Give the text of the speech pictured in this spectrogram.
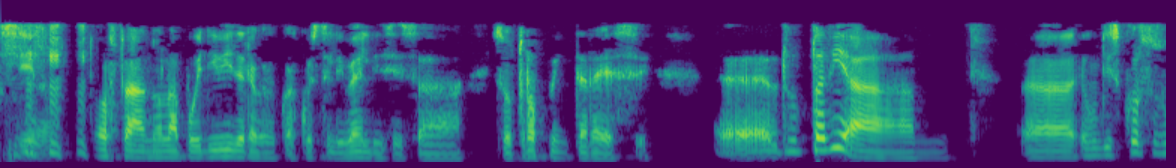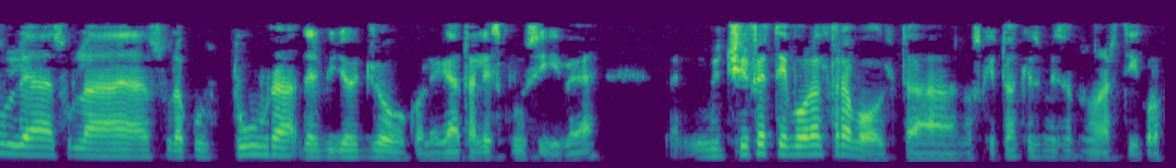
sì, no. non la puoi dividere a questi livelli, si sa, sono troppo interessi. Eh, tuttavia... Uh, è un discorso sulla, sulla, sulla, cultura del videogioco legata alle esclusive ci riflettevo l'altra volta, l'ho scritto anche su un articolo,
